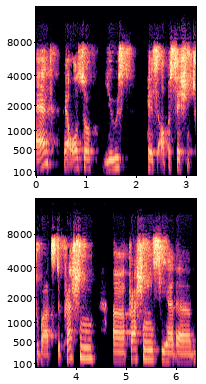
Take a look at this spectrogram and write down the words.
And they also used his opposition towards the Prussian, uh, Prussians. He had a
